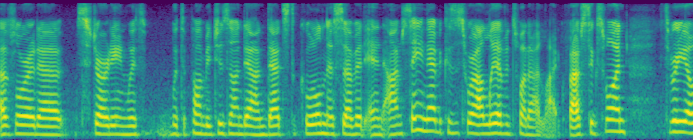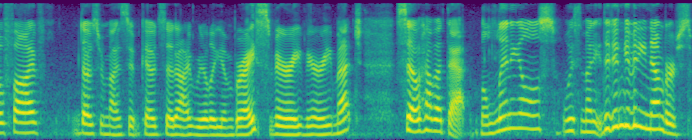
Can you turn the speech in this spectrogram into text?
of Florida, starting with with the Palm Beaches on down, that's the coolness of it. And I'm saying that because it's where I live. It's what I like. Five six one, three zero oh five. Those are my zip codes that I really embrace very very much. So how about that? Millennials with money. They didn't give any numbers.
